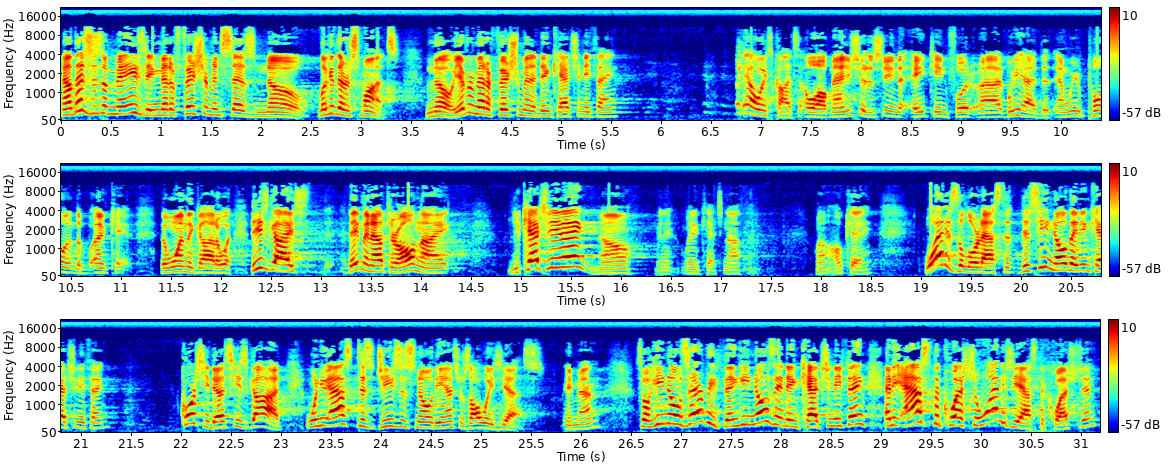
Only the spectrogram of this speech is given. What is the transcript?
Now, this is amazing that a fisherman says no. Look at the response. No. You ever met a fisherman that didn't catch anything? They always caught. Something. Oh man, you should have seen the 18 foot. Uh, we had the, and we were pulling the the one that got away. These guys, they've been out there all night. You catch anything? No, we didn't, we didn't catch nothing. Well, okay. Why does the Lord ask? This? Does He know they didn't catch anything? Of course He does. He's God. When you ask, does Jesus know? The answer is always yes. Amen. So He knows everything. He knows they didn't catch anything, and He asked the question. Why does He ask the question?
